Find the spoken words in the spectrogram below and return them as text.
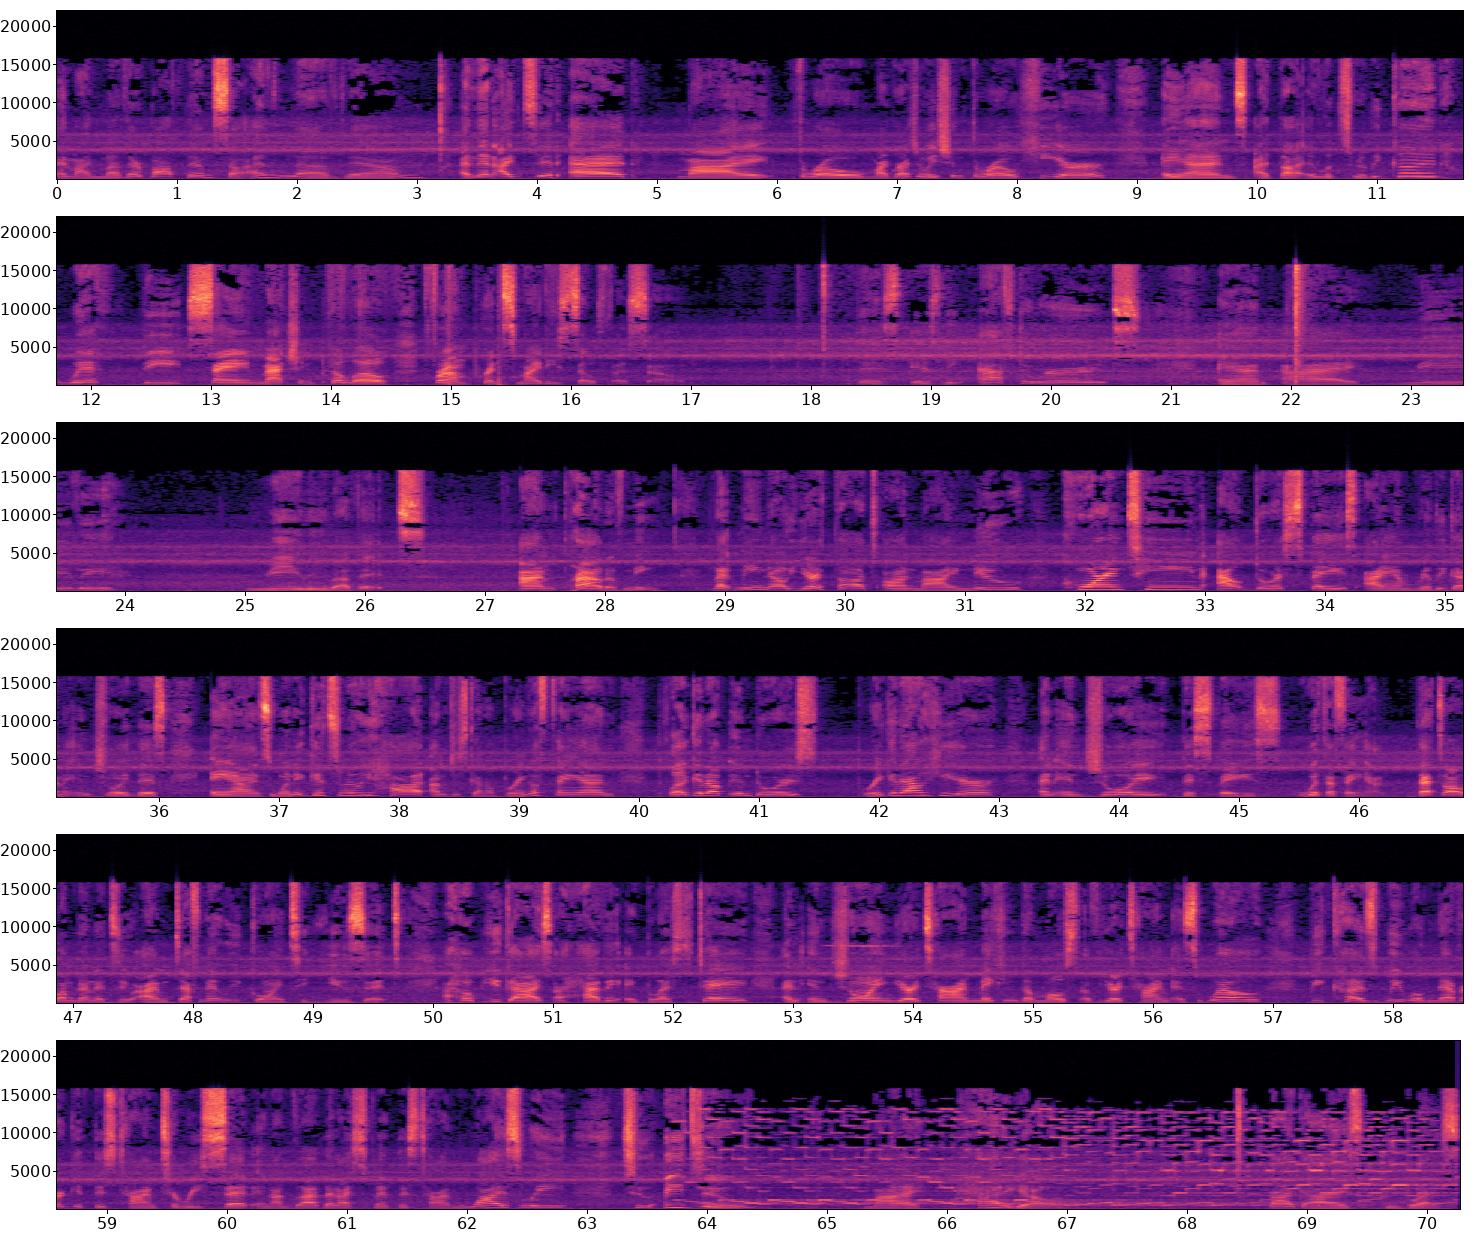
And my mother bought them, so I love them. And then I did add my throw, my graduation throw here. And I thought it looks really good with the same matching pillow from Prince Mighty Sofa. So this is the afterwards. And I really, really love it. I'm proud of me. Let me know your thoughts on my new quarantine outdoor space. I am really going to enjoy this. And when it gets really hot, I'm just going to bring a fan, plug it up indoors, bring it out here, and enjoy this space with a fan. That's all I'm going to do. I'm definitely going to use it. I hope you guys are having a blessed day and enjoying your time, making the most of your time as well because we will never get this time to reset and I'm glad that I spent this time wisely to redo my patio. Bye guys, be blessed.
